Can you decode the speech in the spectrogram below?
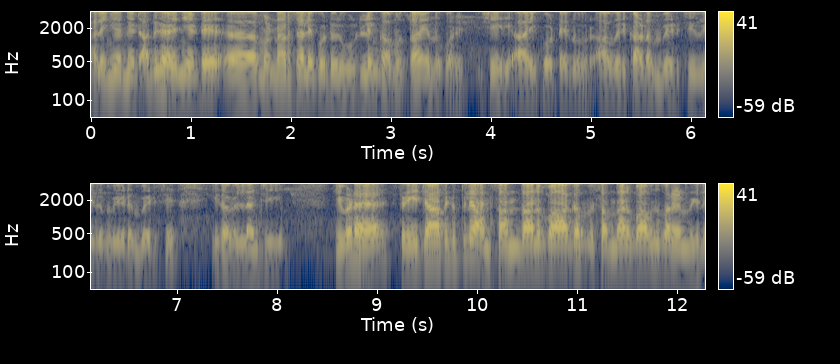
അല്ലെങ്കിൽ എന്നിട്ട് അത് കഴിഞ്ഞിട്ട് മണ്ണാർശാലയിൽ പോയിട്ട് ഒരു ഉരുളും കമുത്ത എന്ന് പറയും. ശരി ആയിക്കോട്ടെ എന്ന് പറയും. അവർ കടം മേടിച്ച് ഇതും വീടും മേടിച്ച് ഇതെല്ലാം ചെയ്യും. ഇവിടെ സ്ത്രീജാതകത്തിൽ സന്താന ഭാഗം സന്താന ഭാവം എന്ന് പറയുന്നതിൽ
